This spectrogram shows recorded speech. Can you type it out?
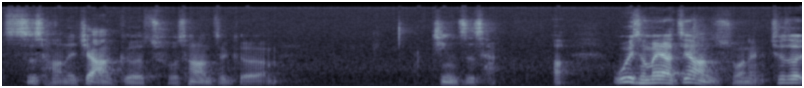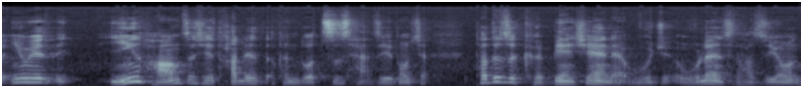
市场的价格除上这个净资产啊。为什么要这样子说呢？就是因为银行这些它的很多资产这些东西，它都是可变现的，无无论是它是用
